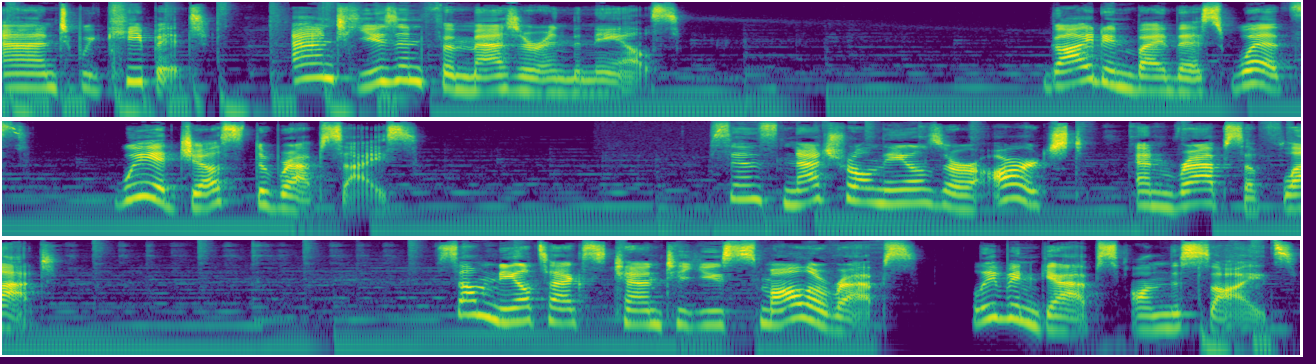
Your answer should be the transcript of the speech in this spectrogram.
and we keep it and use it for measuring the nails. Guided by this width, we adjust the wrap size. Since natural nails are arched and wraps are flat. Some nail techs tend to use smaller wraps, leaving gaps on the sides.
